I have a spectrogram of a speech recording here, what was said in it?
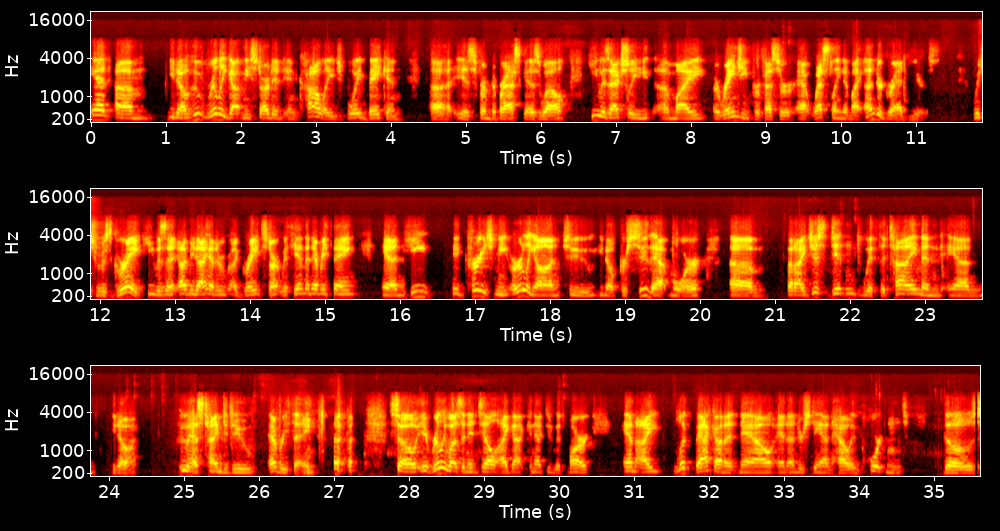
and um, you know who really got me started in college. Boyd Bacon uh, is from Nebraska as well. He was actually uh, my arranging professor at Wesleyan in my undergrad years, which was great. He was, a, I mean, I had a, a great start with him and everything, and he encouraged me early on to you know pursue that more. Um, but i just didn't with the time and and you know who has time to do everything. So it really wasn't until i got connected with mark and i look back on it now and understand how important those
